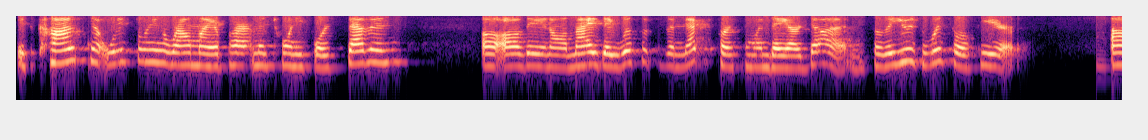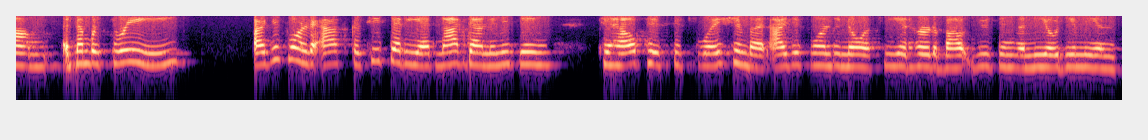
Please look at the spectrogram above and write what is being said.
It's constant whistling around my apartment 24/7, uh, all day and all night. They whistle to the next person when they are done. So they use whistles here. Um, and number three, I just wanted to ask because he said he had not done anything to help his situation, but I just wanted to know if he had heard about using the neodymiums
